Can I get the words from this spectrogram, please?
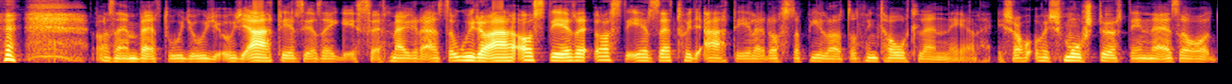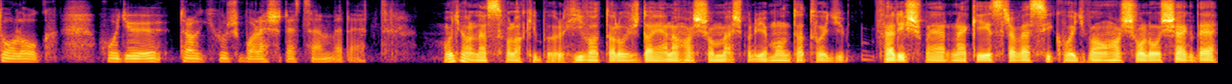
az embert úgy, úgy, úgy átérzi az egészet, megrázza. Újra á, azt, ér, azt érzed, hogy átéled azt a pillanatot, mintha ott lennél. És, a, és most történne ez a dolog, hogy ő tragikus balesetet szenvedett. Hogyan lesz valakiből hivatalos Diana hasonlás? Mert ugye mondtad, hogy felismernek, észreveszik, hogy van hasonlóság, de,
